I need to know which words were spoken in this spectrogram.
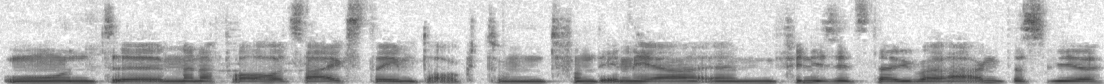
Und äh, meiner Frau hat es auch extrem taugt. Und von dem her ähm, finde ich es jetzt da überragend, dass wir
